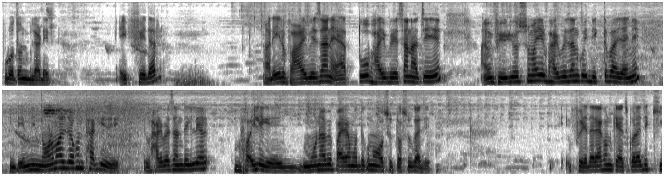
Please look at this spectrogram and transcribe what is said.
পুরাতন ব্লাডের। এই ফেদার আর এর ভাইব্রেশান এত ভাইব্রেশান আছে, আমি ভিডিওর সময় এর ভাইব্রেশান কই দেখতে পাওয়া যায় না কিন্তু এমনি নর্মাল যখন থাকে এর ভাইব্রেশান দেখলে ভয় লেগে মনে হবে পায়রার মধ্যে কোনো অসুখ টসুখ আছে। ফেদার এখন ক্যাচ করা আছে, কী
